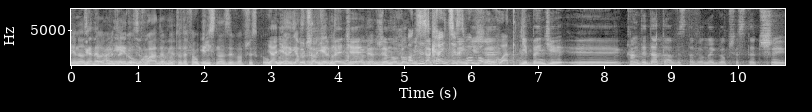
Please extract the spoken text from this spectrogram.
Nie nazywajmy generalnie tego jego układem, bo to TV PiS nazywa wszystko Ja nie Ja- jasne, wykluczam, że będzie, że mogą być takie słowo że układ. nie będzie y, kandydata wystawionego przez te trzy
